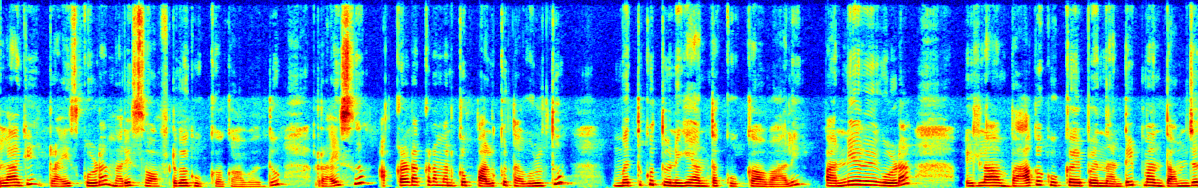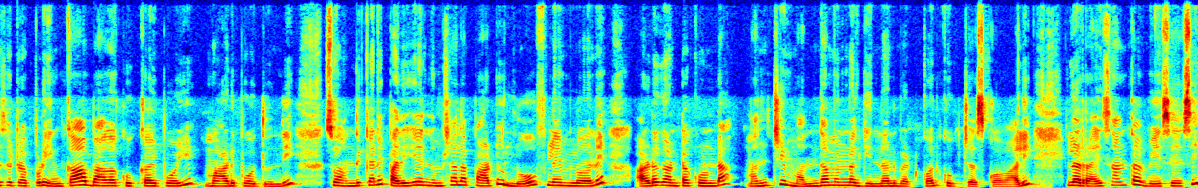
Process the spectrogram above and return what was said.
అలాగే రైస్ కూడా మరీ సాఫ్ట్గా కుక్ కావద్దు. రైస్ అక్కడక్కడ మనకు పలుకు తగులుతూ మెతుకు తునిగే అంత కుక్ అవ్వాలి. పన్నీర్ని కూడా ఇట్లా బాగా కుక్ అయిపోయిందంటే ఇప్పుడు మనం దమ్ చేసేటప్పుడు ఇంకా బాగా కుక్ అయిపోయి మాడిపోతుంది. సో అందుకని పదిహేను నిమిషాల పాటు లో ఫ్లేమ్లోనే అడుగంటకుండా మంచి మందం ఉన్న గిన్నెను పెట్టుకొని కుక్ చేసుకోవాలి. ఇలా రైస్ అంతా వేసేసి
